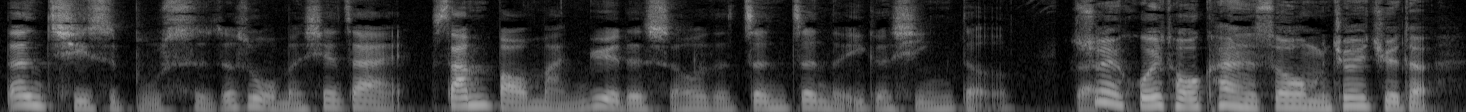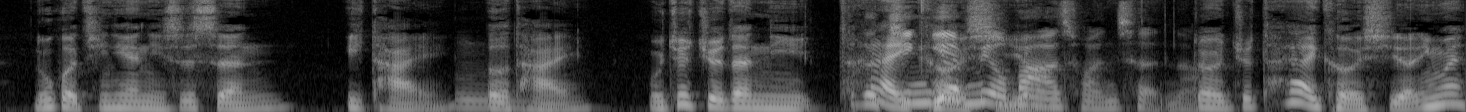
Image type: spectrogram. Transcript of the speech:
但其实不是。这是我们现在三宝满月的时候的真正的一个心得。所以回头看的时候，我们就会觉得，如果今天你是生一胎、二胎，我就觉得你这个经验没有办法传承啊。对，就太可惜了，因为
